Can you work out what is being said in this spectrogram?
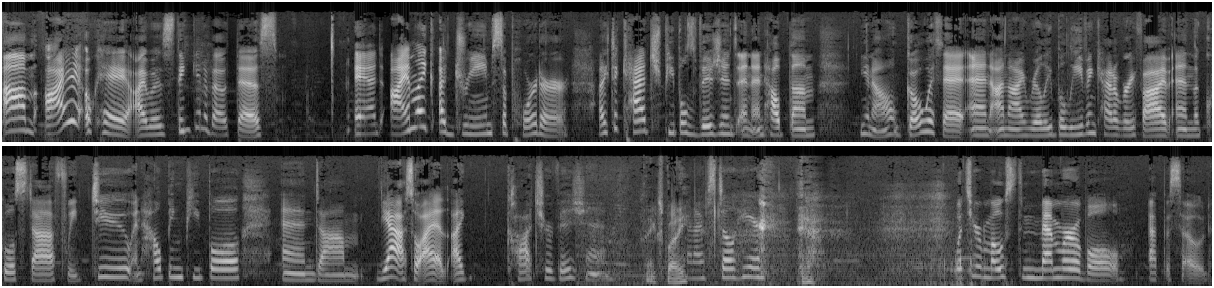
Um, I okay. I was thinking about this, and I'm like a dream supporter. I like to catch people's visions and, and help them, you know, go with it. And and I really believe in Category Five and the cool stuff we do and helping people. And um, yeah, so I I caught your vision, Thanks, buddy. and I'm still here. Yeah. What's your most memorable episode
